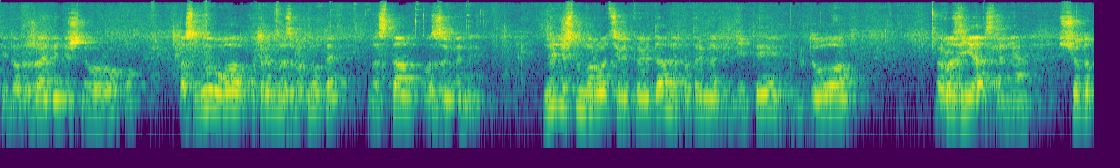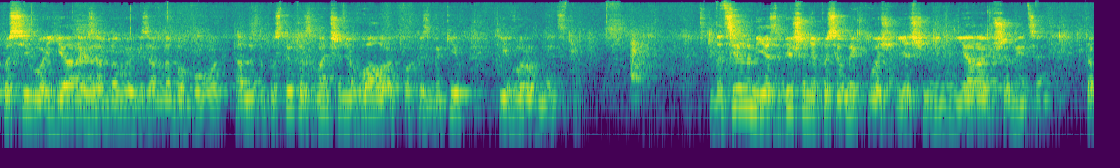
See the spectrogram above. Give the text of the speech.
під урожай нинішнього року, особливу увагу потрібно звернути на стан озимини. В нинішньому році відповідально потрібно підійти до роз'яснення щодо посіву ярих зернових, зернобобових та не допустити зменшення валових показників їх виробництва. Доцільним є збільшення посівних площ ячменю, ярої пшениці та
